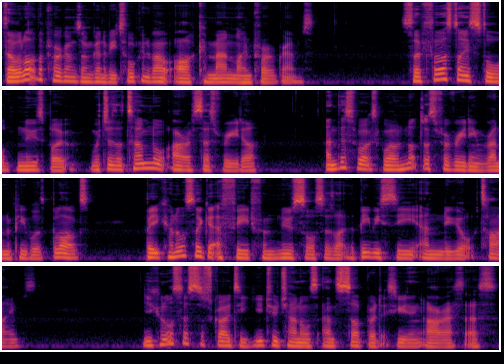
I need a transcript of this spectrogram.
though a lot of the programs I'm going to be talking about are command line programs. So first I installed Newsboat, which is a terminal RSS reader and this works well not just for reading random people's blogs, but you can also get a feed from news sources like the BBC and New York Times. You can also subscribe to YouTube channels and subreddits using RSS.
